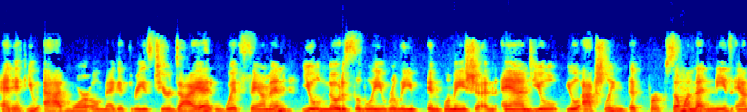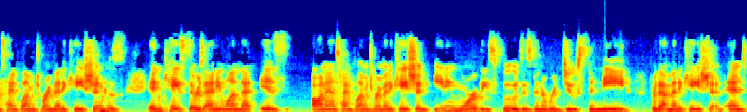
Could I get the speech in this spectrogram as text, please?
and if you add more omega 3s to your diet with salmon, you'll noticeably relieve inflammation. And you'll, you'll actually, if for someone that needs anti inflammatory medication, because in case there's anyone that is on anti inflammatory medication, eating more of these foods is going to reduce the need for that medication. And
